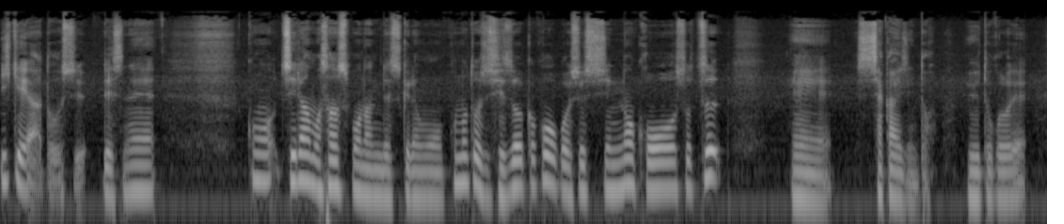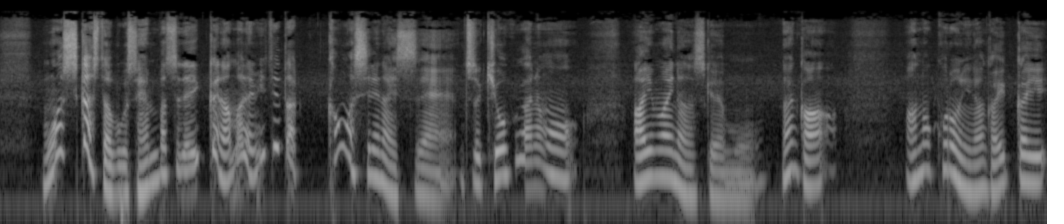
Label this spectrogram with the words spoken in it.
池谷投手ですね。こちらもサウスポーなんですけどもこの当時静岡高校出身の高卒、えー、社会人というところでもしかしたら僕選抜で1回生で見てたかもしれないですね。ちょっと記憶がねもう曖昧なんですけどもなんかあの頃になんか1回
